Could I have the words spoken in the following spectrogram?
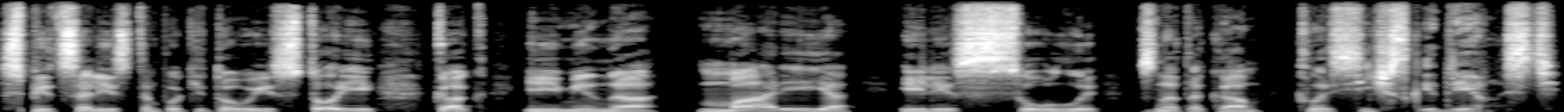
специалистам по китовой истории, как имена Мария или Суллы, знатокам классической древности.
